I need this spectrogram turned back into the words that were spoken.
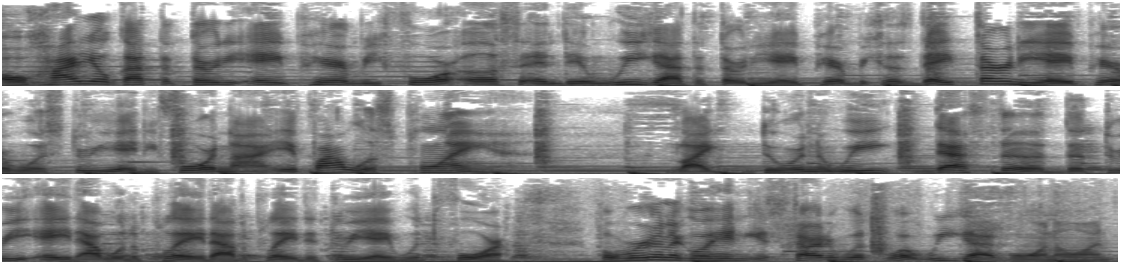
Ohio got the 38 pair before us, and then we got the 38 pair because they 38 pair was 384. Now, if I was playing like during the week, that's the the three eight I would have played. I'd have played the 38 with four. But we're to go ahead and get started with what we got going on.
